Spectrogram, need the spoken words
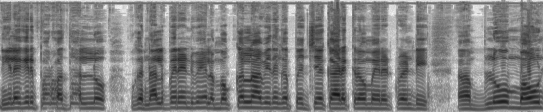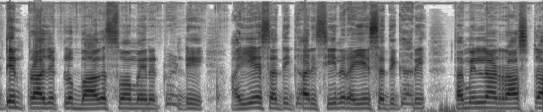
నీలగిరి పర్వతాల్లో ఒక నలభై రెండు వేల మొక్కలను ఆ విధంగా పెంచే కార్యక్రమమైనటువంటి బ్లూ మౌంటైన్ ప్రాజెక్టులో భాగస్వామైనటువంటి ఐఏఎస్ అధికారి సీనియర్ ఐఏఎస్ అధికారి తమిళనాడు రాష్ట్ర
